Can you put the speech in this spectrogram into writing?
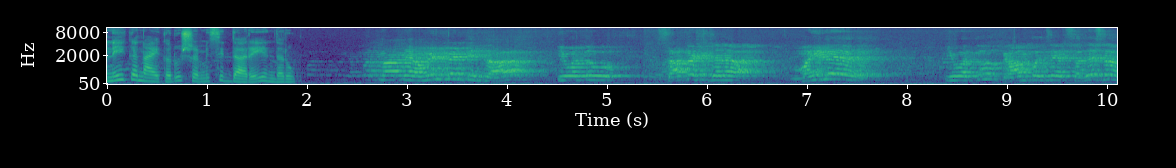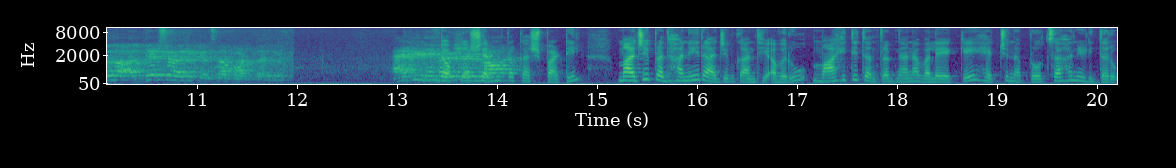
ಅನೇಕ ನಾಯಕರು ಶ್ರಮಿಸಿದ್ದಾರೆ ಎಂದರು. ಮಹಿಳೆಯರು ಇವತ್ತು ಗ್ರಾಮ ಪಂಚಾಯತ್ ಸದಸ್ಯರಲ್ಲ ಅಧ್ಯಕ್ಷರಾಗಿ ಕೆಲಸ ಮಾಡ್ತಾ ಡಾಕ್ಟರ್ ಶರಣ್ ಪ್ರಕಾಶ್ ಪಾಟೀಲ್, ಮಾಜಿ ಪ್ರಧಾನಿ ರಾಜೀವ್ ಗಾಂಧಿ ಅವರು ಮಾಹಿತಿ ತಂತ್ರಜ್ಞಾನ ವಲಯಕ್ಕೆ ಹೆಚ್ಚಿನ ಪ್ರೋತ್ಸಾಹ ನೀಡಿದ್ದರು.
